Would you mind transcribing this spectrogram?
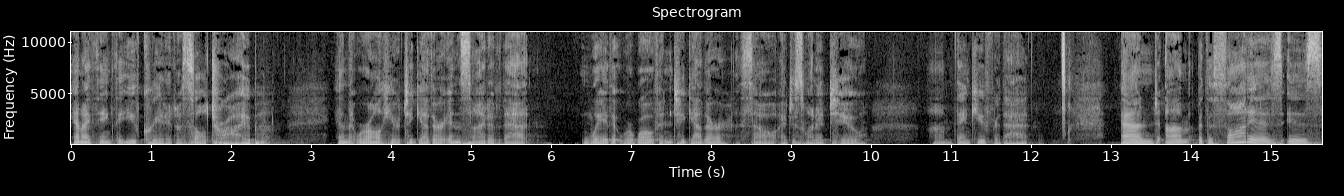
And I think that you've created a soul tribe and that we're all here together inside of that way that we're woven together. So I just wanted to um, thank you for that. And um, but the thought is is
